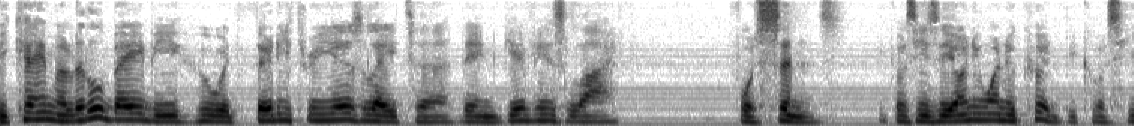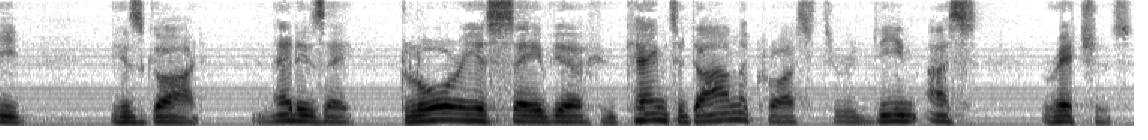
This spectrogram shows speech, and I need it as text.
became a little baby who would 33 years later then give his life for sinners because he's the only one who could because he is God. And that is a glorious Savior who came to die on the cross to redeem us wretches.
